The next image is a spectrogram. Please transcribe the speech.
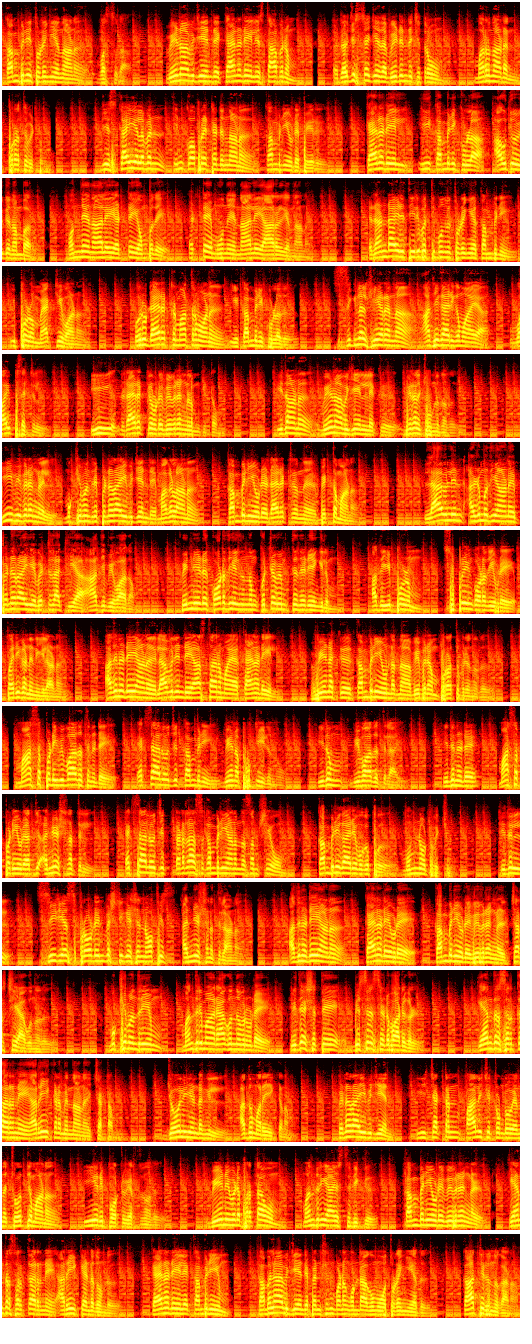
കമ്പനി തുടങ്ങിയെന്നാണ് വസ്തുത. വീണ വിജയന്റെ കാനഡയിലെ സ്ഥാപനം രജിസ്റ്റർ ചെയ്ത വീടിന്റെ ചിത്രവും മറുനാടൻ പുറത്തുവിട്ടു. ദി സ്കൈ ഇലവൻ ഇൻകോപ്പറേറ്റഡ് എന്നാണ് കമ്പനിയുടെ പേര്. കാനഡയിൽ ഈ കമ്പനിക്കുള്ള ഔദ്യോഗിക നമ്പർ ഒന്ന് നാല് എട്ട് ഒമ്പത് എട്ട് മൂന്ന് നാല് ആറ് എന്നാണ്. രണ്ടായിരത്തി ഇരുപത്തി മൂന്നിൽ തുടങ്ങിയ കമ്പനി ഇപ്പോഴും ആക്റ്റീവാണ്. ഒരു ഡയറക്ടർ മാത്രമാണ് ഈ കമ്പനിക്കുള്ളത്. സിഗ്നൽ ഹിയർ എന്ന ആധികാരികമായ വൈബ് സെറ്റിൽ ഈ ഡയറക്ടറുടെ വിവരങ്ങളും കിട്ടും. ഇതാണ് വീണ വിജയനിലേക്ക് വിരൽ ചൂണ്ടുന്നത്. ഈ വിവരങ്ങളിൽ മുഖ്യമന്ത്രി പിണറായി വിജയന്റെ മകളാണ് കമ്പനിയുടെ ഡയറക്ടർ എന്ന് വ്യക്തമാണ്. ലാവ്ലിൻ അഴിമതിയാണ് പിണറായിയെ വെട്ടിലാക്കിയ ആദ്യ വിവാദം. പിന്നീട് കോടതിയിൽ നിന്നും കുറ്റവിമുക്തി നേടിയെങ്കിലും അത് ഇപ്പോഴും സുപ്രീം കോടതിയുടെ പരിഗണനയിലാണ്. അതിനിടെയാണ് ലാവ്ലിന്റെ ആസ്ഥാനമായ കാനഡയിൽ വീണക്ക് കമ്പനിയുണ്ടെന്ന വിവരം പുറത്തു വരുന്നത്. മാസപ്പടി വിവാദത്തിനിടെ എക്സാലോജിക് കമ്പനി വീണ പൂട്ടിയിരുന്നു. ഇതും വിവാദത്തിലായി. ഇതിനിടെ മാസപ്പടിയുടെ അന്വേഷണത്തിൽ എക്സാലോജിക് കടലാസ് കമ്പനിയാണെന്ന സംശയവും കമ്പനികാര്യ വകുപ്പ് മുന്നോട്ട് വെച്ചു. ഇതിൽ സീരിയസ് ഫ്രോഡ് ഇൻവെസ്റ്റിഗേഷൻ ഓഫീസ് അന്വേഷണത്തിലാണ്. അതിനിടെയാണ് കാനഡയുടെ കമ്പനിയുടെ വിവരങ്ങൾ ചർച്ചയാകുന്നത്. മുഖ്യമന്ത്രിയും മന്ത്രിമാരാകുന്നവരുടെ വിദേശത്തെ ബിസിനസ് ഇടപാടുകൾ കേന്ദ്ര സർക്കാരിനെ അറിയിക്കണമെന്നാണ് ചട്ടം. ജോലിയുണ്ടെങ്കിൽ അതും അറിയിക്കണം. പിണറായി വിജയൻ ഈ ചട്ടം പാലിച്ചിട്ടുണ്ടോ എന്ന ചോദ്യമാണ് ഈ റിപ്പോർട്ട് ഉയർത്തുന്നത്. വീണയുടെ ഭർത്താവും മന്ത്രിയായ സ്ഥിതിക്ക് കമ്പനിയുടെ വിവരങ്ങൾ കേന്ദ്ര സർക്കാരിനെ അറിയിക്കേണ്ടതുണ്ട്. കാനഡയിലെ കമ്പനിയും കമലാ വിജയന്റെ പെൻഷൻ പണം കൊണ്ടാകുമോ തുടങ്ങിയത് കാത്തിരുന്നു കാണാം.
